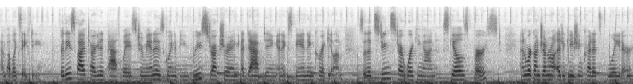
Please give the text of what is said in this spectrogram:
and public safety. For these five targeted pathways, Germanna is going to be restructuring, adapting, and expanding curriculum so that students start working on skills first and work on general education credits later.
